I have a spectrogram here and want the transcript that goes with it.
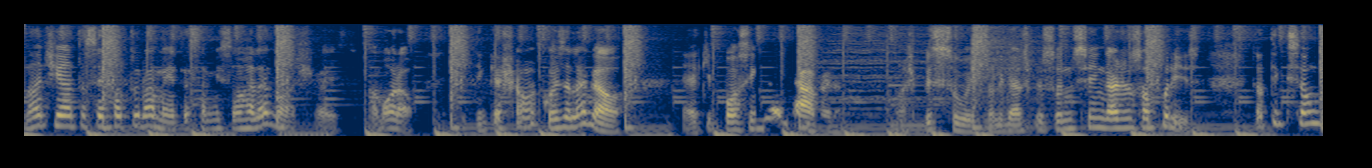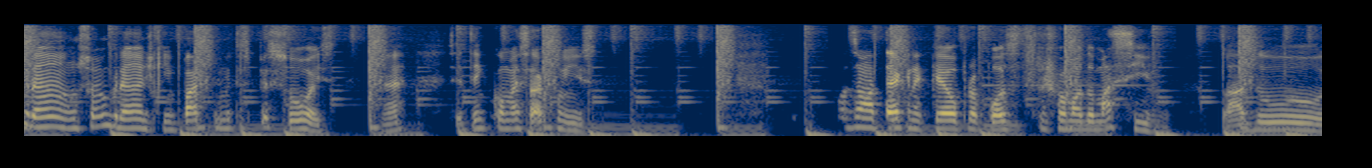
não adianta ser faturamento, essa missão relevante, velho. Na moral, você tem que achar uma coisa legal, é que possa engajar, velho. As pessoas, tá ligado? As pessoas não se engajam só por isso. Então tem que ser um grande, um sonho grande, que impacte muitas pessoas, né? Você tem que começar com isso. Usar uma técnica que é o propósito transformador massivo, lá do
